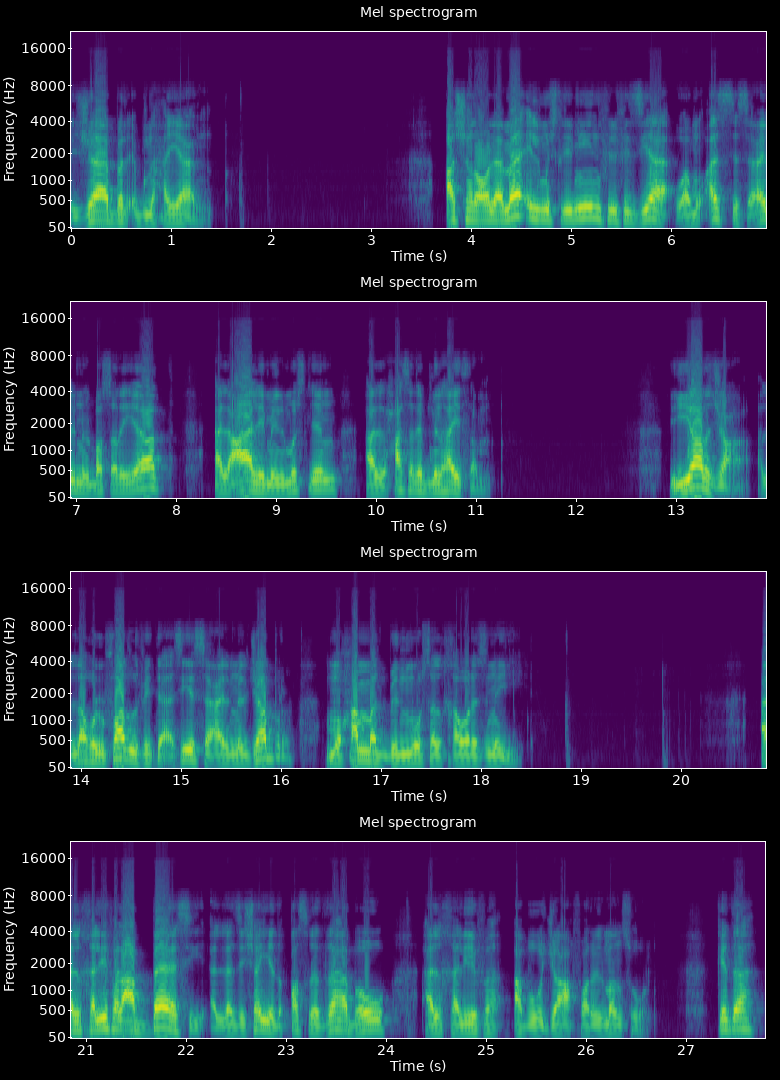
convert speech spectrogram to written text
جابر بن حيان. أشهر علماء المسلمين في الفيزياء ومؤسس علم البصريات العالم المسلم الحسن بن الهيثم. يرجع له الفضل في تأسيس علم الجبر محمد بن موسى الخوارزمي. الخليفة العباسي الذي شيد قصر الذهب هو الخليفة أبو جعفر المنصور. كده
